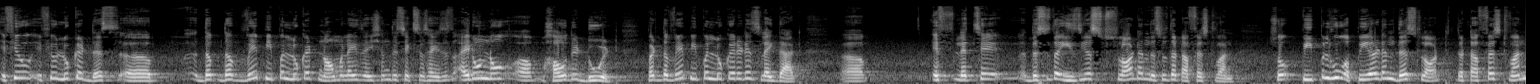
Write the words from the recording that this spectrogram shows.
if you if you look at this, uh, the the way people look at normalization, this exercises, I don't know uh, how they do it, but the way people look at it is like that if let's say this is the easiest slot and this is the toughest one so people who appeared in this slot the toughest one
